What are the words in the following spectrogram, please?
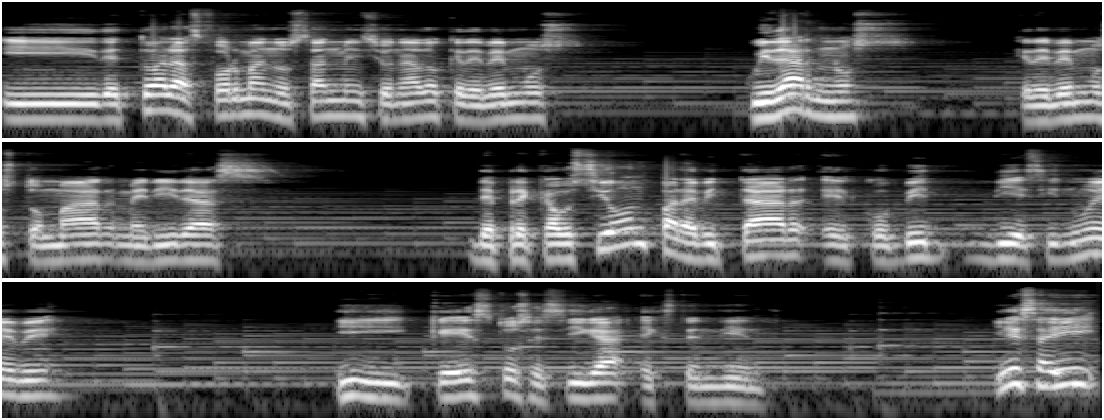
y de todas las formas nos han mencionado que debemos cuidarnos, que debemos tomar medidas de precaución para evitar el COVID-19 y que esto se siga extendiendo. Y es ahí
